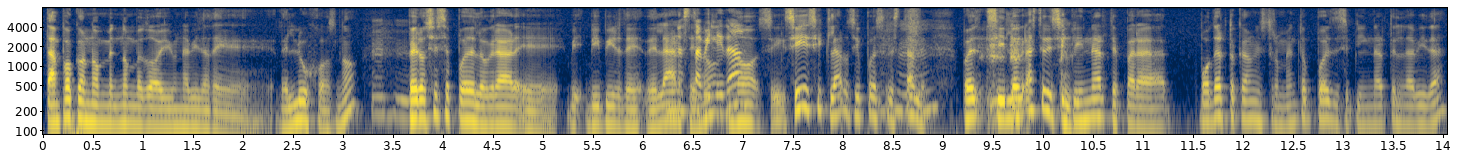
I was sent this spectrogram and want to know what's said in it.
tampoco no me, no me doy una vida de, de lujos, ¿no? Pero sí se puede lograr eh, vi- vivir de, del Una arte, ¿no? estabilidad. No, sí, sí, sí, claro, sí puede ser estable. Pues si lograste disciplinarte para poder tocar un instrumento, puedes disciplinarte en la vida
